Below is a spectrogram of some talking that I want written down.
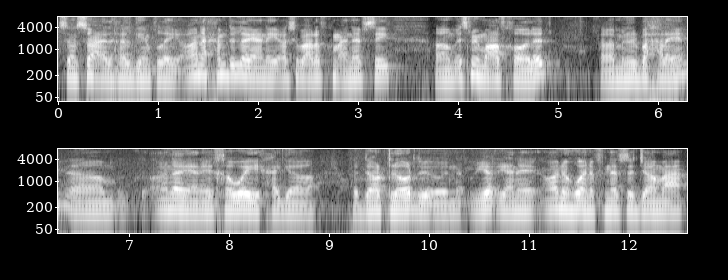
تستانسون على هال gameplay أنا الحمد لله يعني أشوف أعرفكم عن نفسي. اسمي معاذ خالد. من البحرين أنا يعني خوي حق Dark Lord يعني أنا وهو في نفس الجامعة.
